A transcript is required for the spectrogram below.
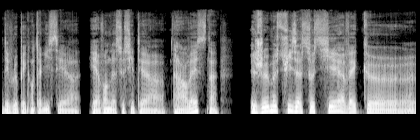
développer Cantalis et à, et à vendre la société à, Harvest. Je me suis associé avec un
